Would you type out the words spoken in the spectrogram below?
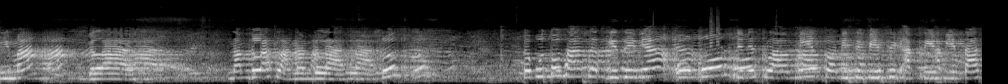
5 gelas. 6 gelas lah, 6 gelas. Terus kebutuhan zat gizinya umur, jenis kelamin, kondisi fisik, aktivitas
